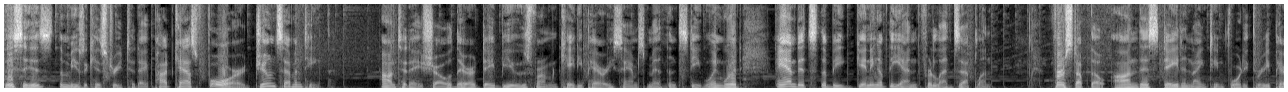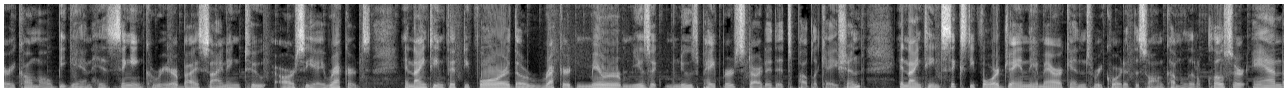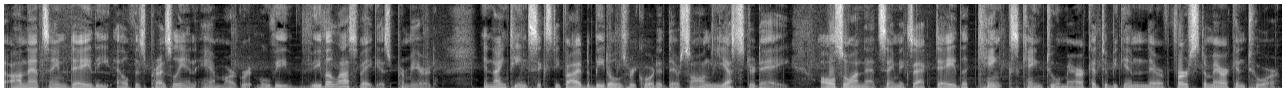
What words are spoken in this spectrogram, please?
This is the Music History Today podcast for June 17th. On today's show, there are debuts from Katy Perry, Sam Smith, and Steve Winwood, and it's the beginning of the end for Led Zeppelin. First up, though, on this date in 1943, Perry Como began his singing career by signing to RCA Records. In 1954, the Record Mirror Music newspaper started its publication. In 1964, Jay and the Americans recorded the song Come a Little Closer, and on that same day, the Elvis Presley and Ann Margret movie Viva Las Vegas premiered. In 1965, the Beatles recorded their song Yesterday. Also on that same exact day, the Kinks came to America to begin their first American tour.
